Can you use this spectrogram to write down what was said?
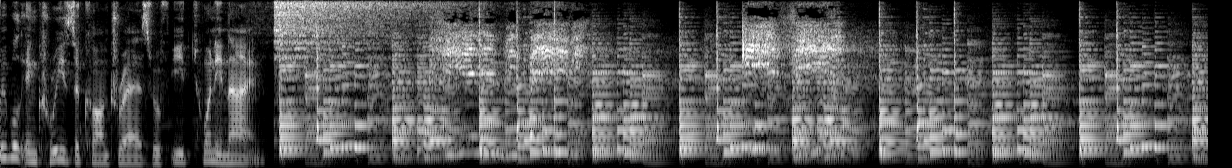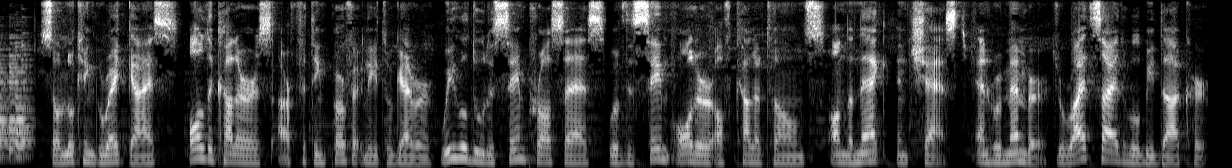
We will increase the contrast with E29. So looking great guys. All the colors are fitting perfectly together. We will do the same process with the same order of color tones on the neck and chest. And remember, the right side will be darker.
